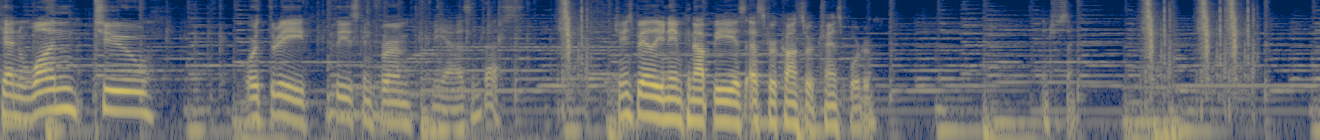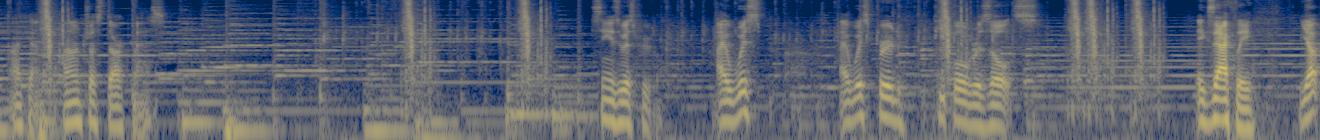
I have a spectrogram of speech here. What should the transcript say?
Can one, two, or three please confirm me as invest? James Bayley, your name cannot be as escort consort transporter. Interesting. I can. I don't trust Dark Mass. Seeing as whispered. I wisp I whispered people results. Exactly. Yep.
